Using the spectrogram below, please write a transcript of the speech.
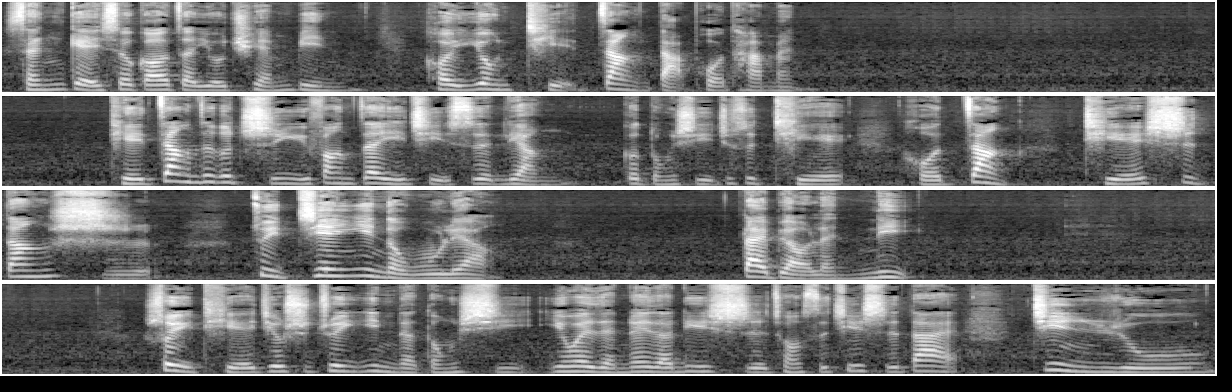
神给受膏者有权柄，可以用铁杖打破他们。铁杖这个词语放在一起是两个东西，就是铁和杖。铁是当时最坚硬的物料，代表能力，所以铁就是最硬的东西。因为人类的历史从石器时代进入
